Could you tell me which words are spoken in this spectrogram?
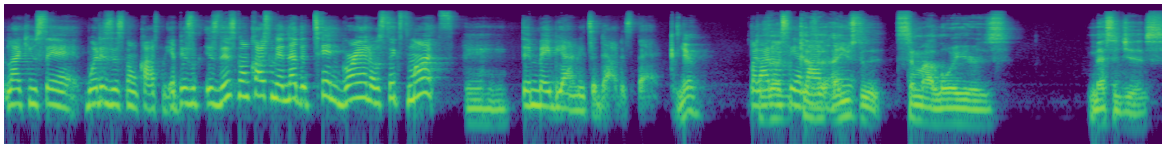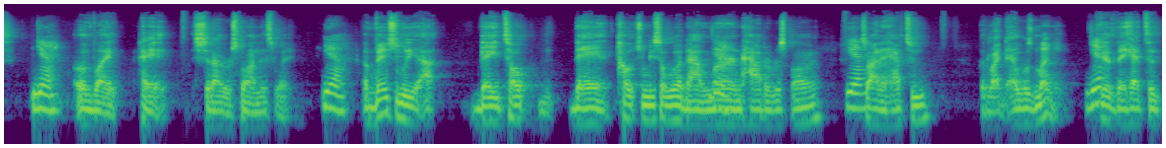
like you said, what is this gonna cost me? If it's, is this gonna cost me another 10 grand or six months, Mhm. then maybe I need to dial this back. Yeah. But I don't see a lot of I used to send my lawyers messages Yeah, of like, hey, should I respond this way? yeah, Eventually, I, they told they had coached me so well that I learned how to respond, yeah. so I didn't have to. But like that was money Yeah. because they had to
